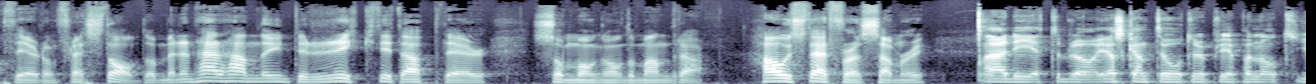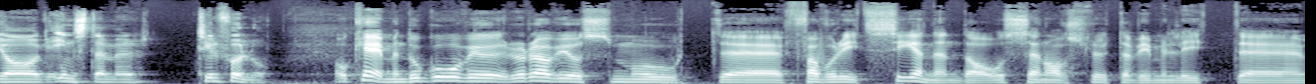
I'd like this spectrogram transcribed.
up there de flesta av dem, men den här hamnar ju inte riktigt up there som många av de andra. How is that for a summary? Nej, det är jättebra. Jag ska inte återupprepa något. Jag instämmer till fullo. Okej, men då, går vi, då rör vi oss mot eh, favoritscenen då och sen avslutar vi med lite eh,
